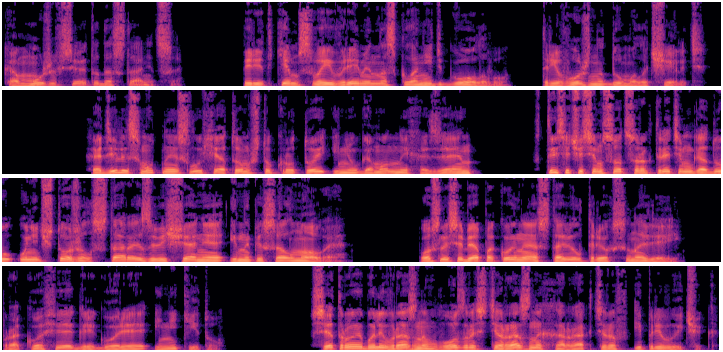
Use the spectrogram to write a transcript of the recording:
Кому же все это достанется? Перед кем своевременно склонить голову, тревожно думала челядь ходили смутные слухи о том, что крутой и неугомонный хозяин в 1743 году уничтожил старое завещание и написал новое. После себя покойный оставил трех сыновей – Прокофия, Григория и Никиту. Все трое были в разном возрасте, разных характеров и привычек.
